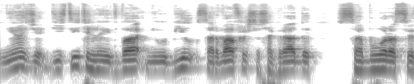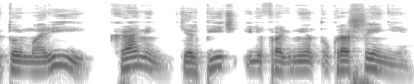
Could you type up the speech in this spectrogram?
князя действительно едва не убил сорвавшийся с ограды собора Святой Марии камень, кирпич или фрагмент украшения.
